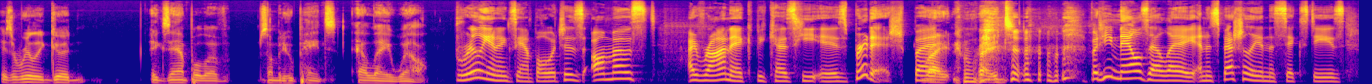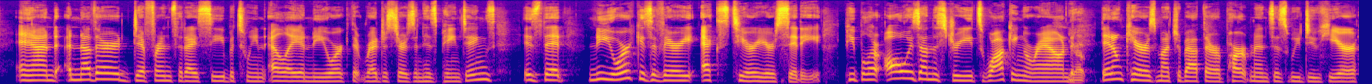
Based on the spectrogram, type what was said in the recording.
is a really good example of somebody who paints LA well. Brilliant example, which is almost ironic because he is British, but Right, right. but he nails LA and especially in the 60s. And another difference that I see between LA and New York that registers in his paintings is that New York is a very exterior city. People are always on the streets, walking around. Yep. They don't care as much about their apartments as we do here.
